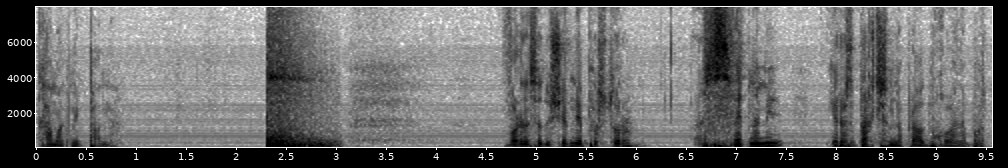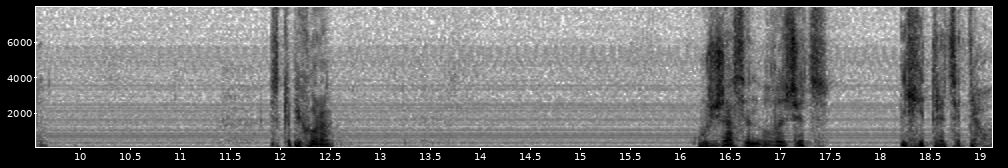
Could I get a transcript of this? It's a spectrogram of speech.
камък ми падна. Върна се душевния простор, светна ми и разбрах, че съм направил духовен аборт. Скъпи хора, ужасен лъжец и хитрец е тяло.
